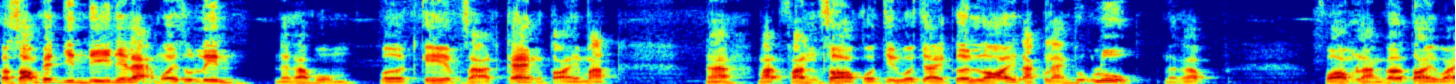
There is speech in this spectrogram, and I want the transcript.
ก็ซ้อมเพชรยินดีนี่แหละมวยสุรินนะครับผมเปิดเกมสาดแข้งต่อยหมัดนะหมัดฟันศอกหัวจิตหัวใจเกินร้อยหนักแรงทุกลูกนะครับ ฟอร์มหลังก็ต่อยไว้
